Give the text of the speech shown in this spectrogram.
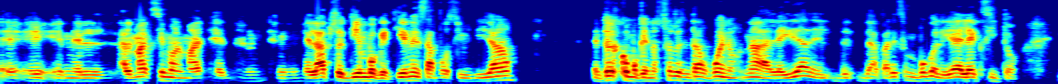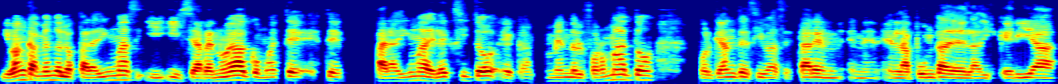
eh, eh, en el, al máximo el, en, el lapso de tiempo que tiene esa posibilidad. Entonces como que nosotros entramos, bueno, nada, la idea de, aparece un poco la idea del éxito y van cambiando los paradigmas y, se renueva como este, este paradigma del éxito, eh, cambiando el formato, porque antes ibas a estar en, en la punta de la disquería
